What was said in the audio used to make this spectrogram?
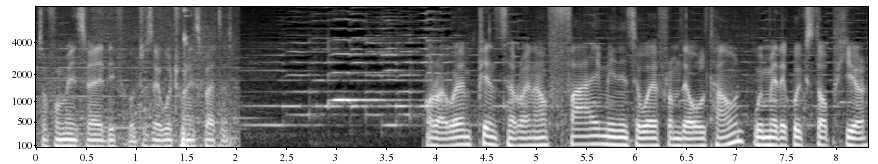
so for me it's very difficult to say which one is better. Alright, we're in Pienza right now, five minutes away from the old town. We made a quick stop here.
